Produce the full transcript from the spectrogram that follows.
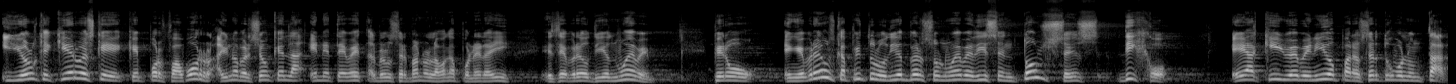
Y yo lo que quiero es que, por favor, hay una versión que es la NTV, tal vez los hermanos la van a poner ahí, es Hebreos 10.9. Pero en Hebreos capítulo 10, verso 9 dice, entonces dijo, he aquí yo he venido para hacer tu voluntad.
